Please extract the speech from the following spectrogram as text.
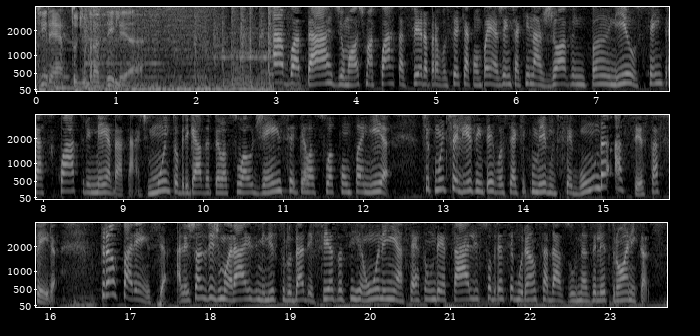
Direto de Brasília. Ah, boa tarde, uma ótima quarta-feira para você que acompanha a gente aqui na Jovem Pan News, sempre às quatro e meia da tarde. Muito obrigada pela sua audiência e pela sua companhia. Fico muito feliz em ter você aqui comigo de segunda a sexta-feira. Transparência. Alexandre de Moraes ministro da Defesa se reúnem e acertam detalhes sobre a segurança das urnas eletrônicas.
